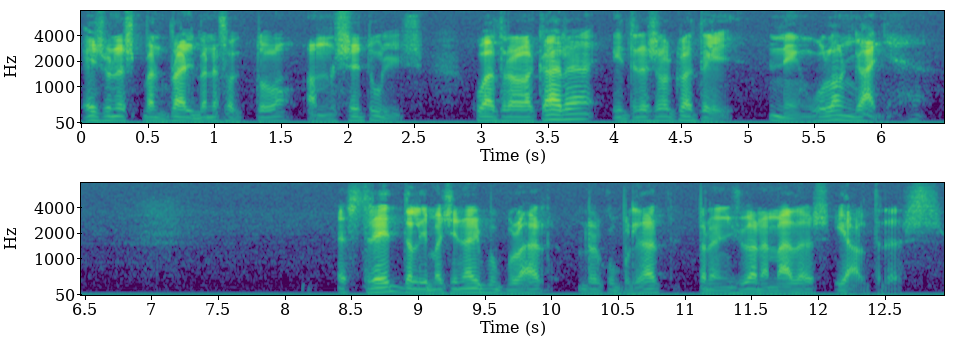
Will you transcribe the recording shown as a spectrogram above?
És un espantall benefactor amb set ulls, quatre a la cara i tres al clatell. Ningú l'enganya. Estret de l'imaginari popular recopilat per en Joan Amades i altres.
